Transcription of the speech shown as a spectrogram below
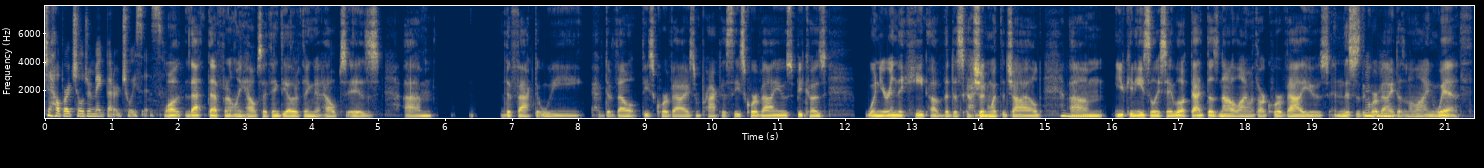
to help our children make better choices?" Well, that definitely helps. I think the other thing that helps is um, the fact that we have developed these core values and practice these core values because when you're in the heat of the discussion with the child, mm-hmm. um, you can easily say, look, that does not align with our core values, and this is the mm-hmm. core value doesn't align with.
